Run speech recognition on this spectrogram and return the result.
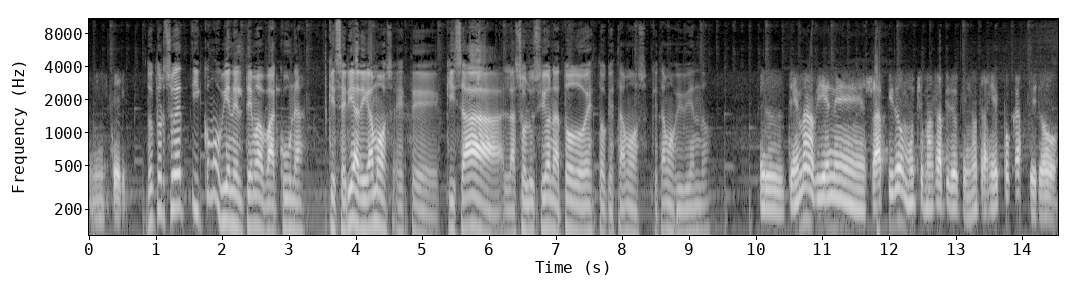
el ministerio. Doctor Sued, ¿y cómo viene el tema vacuna? Que sería, digamos, este, quizá la solución a todo esto que estamos, que estamos viviendo. El tema viene rápido, mucho más rápido que en otras épocas, pero,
